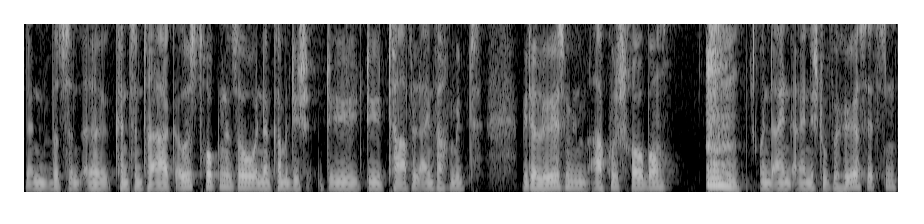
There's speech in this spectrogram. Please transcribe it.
Dann wird es äh, ganz Tag ausdrucken und so und dann kann man die, die, die Tafel einfach mit, wieder lösen mit dem Akkuschrauber und ein, eine Stufe höher setzen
